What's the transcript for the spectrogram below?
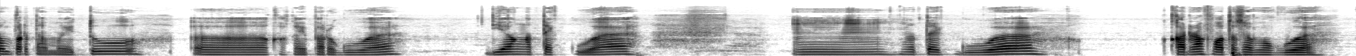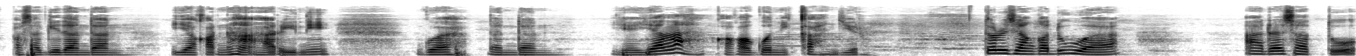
yang pertama itu uh, kakak ipar gua. Dia ngetek gua. Mm, ngetek gua karena foto sama gua pas lagi dandan. Iya karena hari ini gua dandan. Ya iyalah kakak gua nikah anjir. Terus yang kedua ada satu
